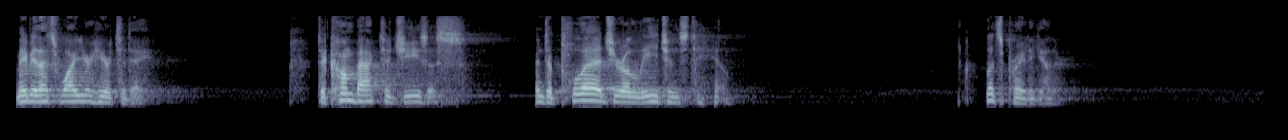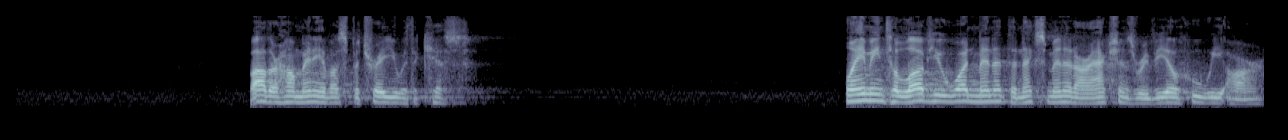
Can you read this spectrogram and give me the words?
Maybe that's why you're here today. To come back to Jesus and to pledge your allegiance to Him. Let's pray together. Father, how many of us betray you with a kiss? Claiming to love you one minute, the next minute our actions reveal who we are.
